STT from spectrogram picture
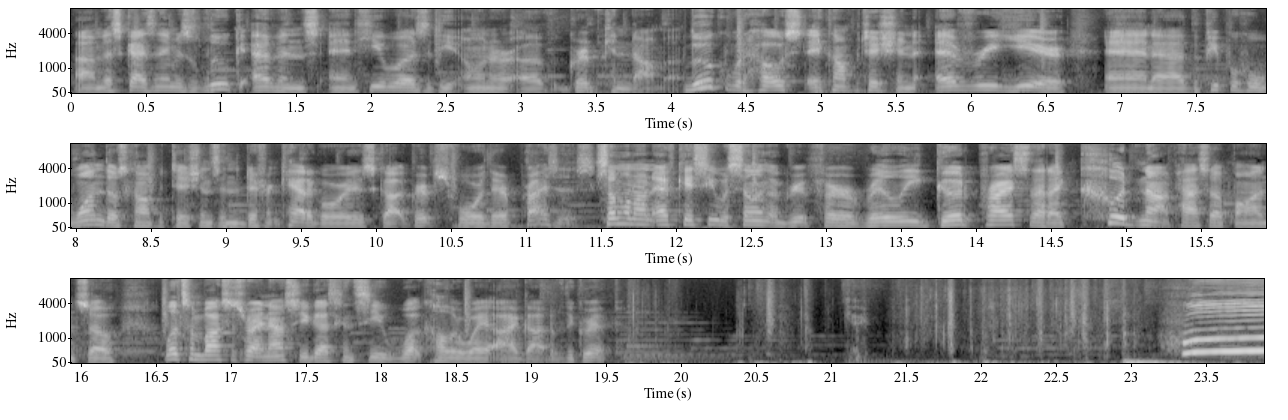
Um, this guy's name is Luke Evans, and he was the owner of Grip Kendama. Luke would host a competition every year, and uh, the people who won those competitions in the different categories got grips for their prizes. Someone on FKC was selling a grip for a really good price that I could not pass up on, so let's unbox this right now so you guys can see what colorway I got of the grip. Okay. Oh,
